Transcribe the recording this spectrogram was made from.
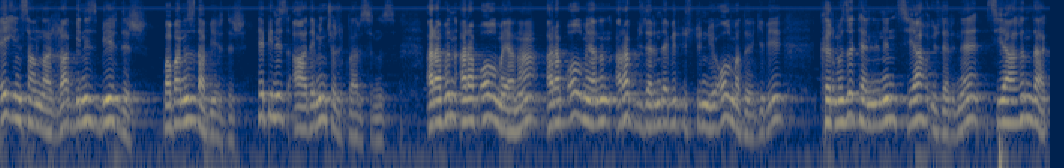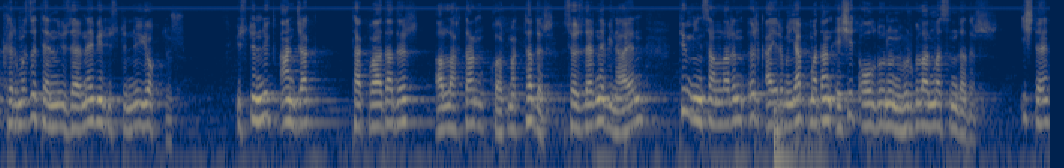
Ey insanlar Rabbiniz birdir, babanız da birdir. Hepiniz Adem'in çocuklarısınız. Arap'ın Arap olmayana, Arap olmayanın Arap üzerinde bir üstünlüğü olmadığı gibi kırmızı tenlinin siyah üzerine, siyahın da kırmızı tenli üzerine bir üstünlüğü yoktur. Üstünlük ancak takvadadır, Allah'tan korkmaktadır. Sözlerine binaen tüm insanların ırk ayrımı yapmadan eşit olduğunun vurgulanmasındadır. İşte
